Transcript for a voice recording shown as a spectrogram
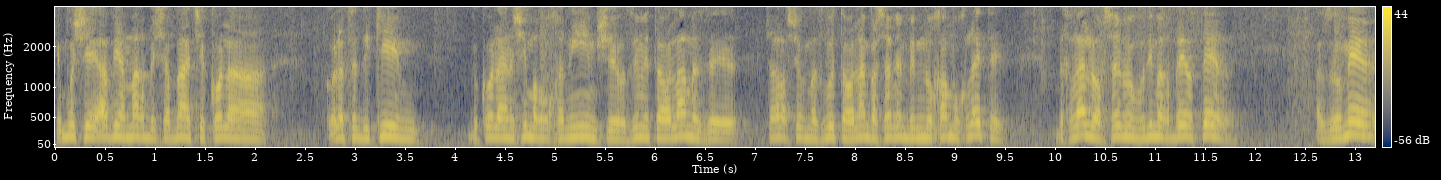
כמו שאבי אמר בשבת, שכל ה, כל הצדיקים וכל האנשים הרוחניים שעוזבים את העולם הזה, אפשר לחשוב, הם עזבו את העולם ועכשיו הם במנוחה מוחלטת. בכלל לא, עכשיו הם עובדים הרבה יותר. אז הוא אומר,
